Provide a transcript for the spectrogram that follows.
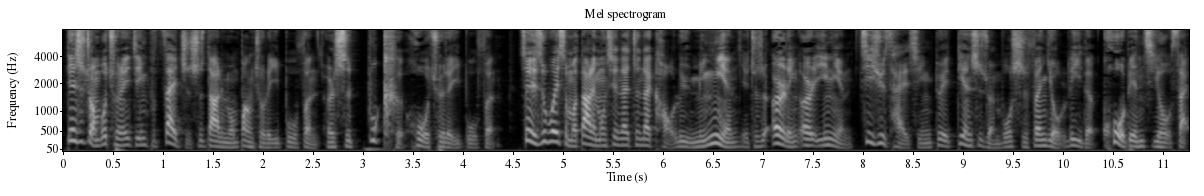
电视转播权利金不再只是大联盟棒球的一部分，而是不可或缺的一部分。这也是为什么大联盟现在正在考虑明年，也就是二零二一年，继续采行对电视转播十分有利的扩编季后赛。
